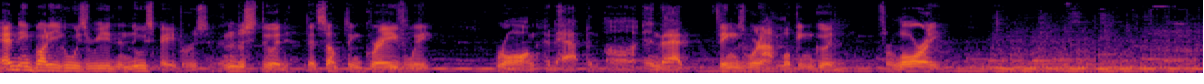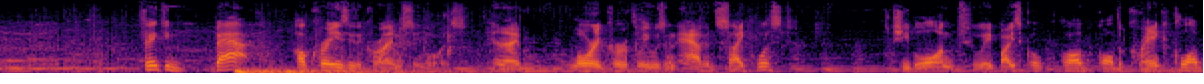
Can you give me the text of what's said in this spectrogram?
Anybody who was reading the newspapers understood that something gravely wrong had happened uh, and that things were not looking good for Lori. Thinking back, how crazy the crime scene was. And I, Lori Kirkley was an avid cyclist. She belonged to a bicycle club called the Crank Club.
